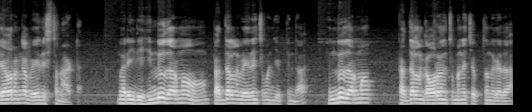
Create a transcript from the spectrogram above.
తీవ్రంగా వేధిస్తున్నాడట. మరి ఇది హిందూ ధర్మం పెద్దలను వేధించమని చెప్పిందా? హిందూ ధర్మం పెద్దలను గౌరవించమని చెప్తుంది కదా.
